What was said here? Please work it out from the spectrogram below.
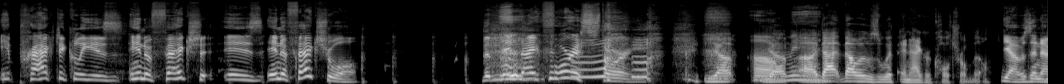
it practically is ineffectu- is ineffectual. The Midnight Forest story. Yep. Oh, yep. Uh, that that was with an agricultural bill. Yeah, it was an Yeah.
